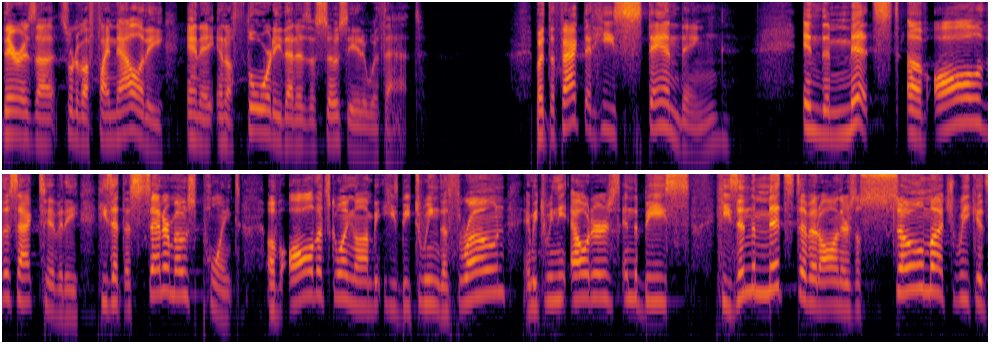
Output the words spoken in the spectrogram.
there is a sort of a finality and a, an authority that is associated with that. But the fact that he's standing in the midst of all of this activity, he's at the centermost point of all that's going on. He's between the throne and between the elders and the beasts. He's in the midst of it all, and there's so much we could,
